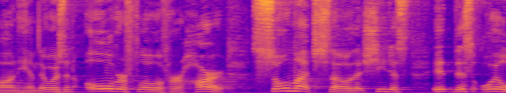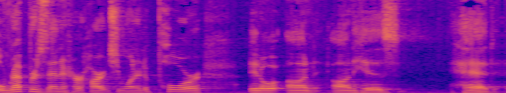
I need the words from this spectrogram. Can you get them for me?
on him. There was an overflow of her heart, so much so that she just, it, this oil represented her heart. She wanted to pour it on, on his head.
